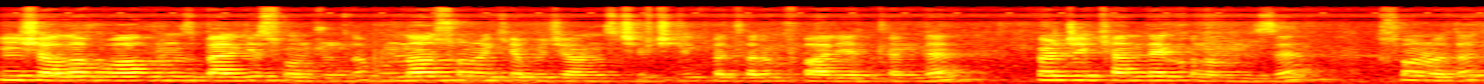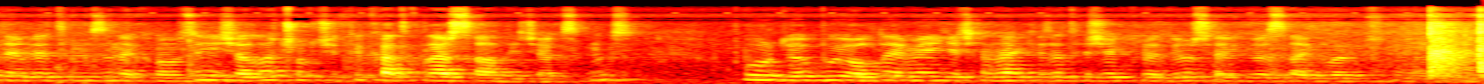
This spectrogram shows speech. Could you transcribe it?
İnşallah bu aldığınız belge sonucunda bundan sonraki yapacağınız çiftçilik ve tarım faaliyetlerinde önce kendi ekonominize sonra da devletimizin ekonomisine inşallah çok ciddi katkılar sağlayacaksınız. Bu, bu yolda emeği geçen herkese teşekkür ediyor. Sevgi ve saygılarımı sunuyorum.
